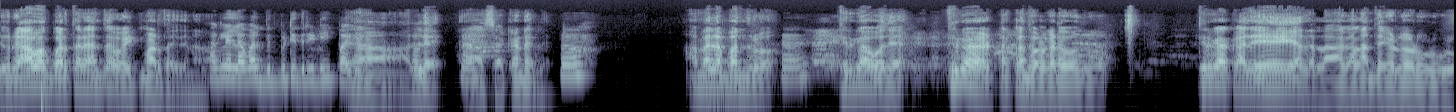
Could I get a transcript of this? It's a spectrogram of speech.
ಇವ್ರು ಯಾವಾಗ ಬರ್ತಾರೆ ಅಂತ ವೈಟ್ ಮಾಡ್ತಾ ಇದ್ದೆ ನಾನು. ಆಗ್ಲೇ ಲವಲ್ ಬಿದ್ಬಿಟ್ಟಿದ್ರಿ ಡೀಪ್ ಆಗಿ. ಆ, ಅಲ್ಲೇ. ಸೆಕೆಂಡಲ್ಲಿ ಹ್ಮ್. ಆಮೇಲೆ ಬಂದರು. ತಿರ್ಗಾ ಹೋದೆ. ತಿರ್ಗಾ ಟಕ್ಕಂತ ಒಳಗಡೆ ಹೋದ್ರು. ತಿರ್ಗಾ ಕಾದೆ ಏ ಅದೆಲ್ಲ ಆಗಲ್ಲ ಅಂತ ಹೇಳೋರು ಹುಡುಗರು.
